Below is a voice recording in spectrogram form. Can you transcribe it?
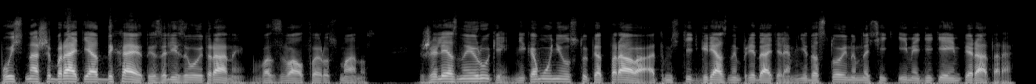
«Пусть наши братья отдыхают и зализывают раны», — воззвал Ферус Манус. «Железные руки никому не уступят право отмстить грязным предателям, недостойным носить имя детей Императора».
